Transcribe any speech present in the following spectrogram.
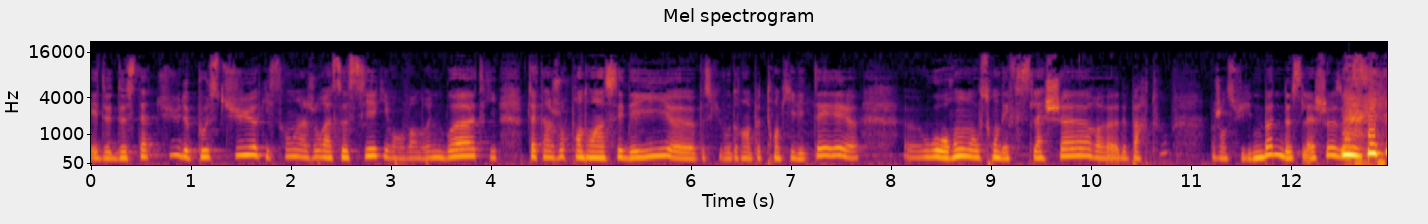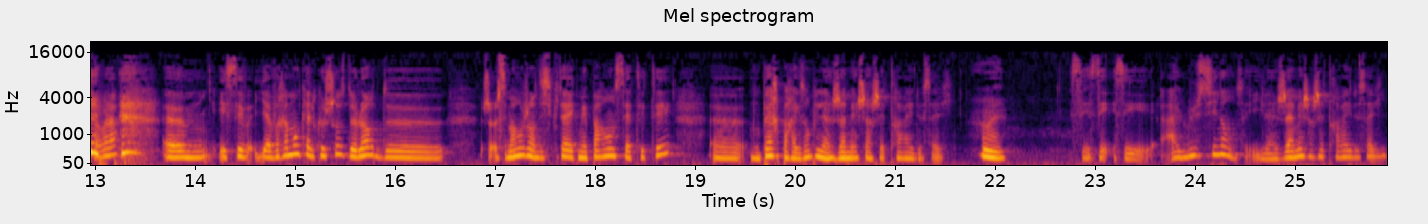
et de, statut, de posture, qui seront un jour associés, qui vont vendre une boîte, qui peut-être un jour prendront un CDI euh, parce qu'ils voudront un peu de tranquillité, euh, euh, ou auront, ou seront des slasheurs de partout. J'en suis une bonne de slasheuse aussi. Enfin, voilà. Euh, et c'est, il y a vraiment quelque chose de l'ordre de. C'est marrant, j'en discutais avec mes parents cet été. Euh, mon père, par exemple, il a jamais cherché de travail de sa vie. Ouais. C'est, c'est, c'est hallucinant. Il a jamais cherché de travail de sa vie.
